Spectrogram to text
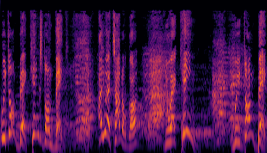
We don't beg. Kings don't beg. Are you a child of God? You are a king. We don't beg.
